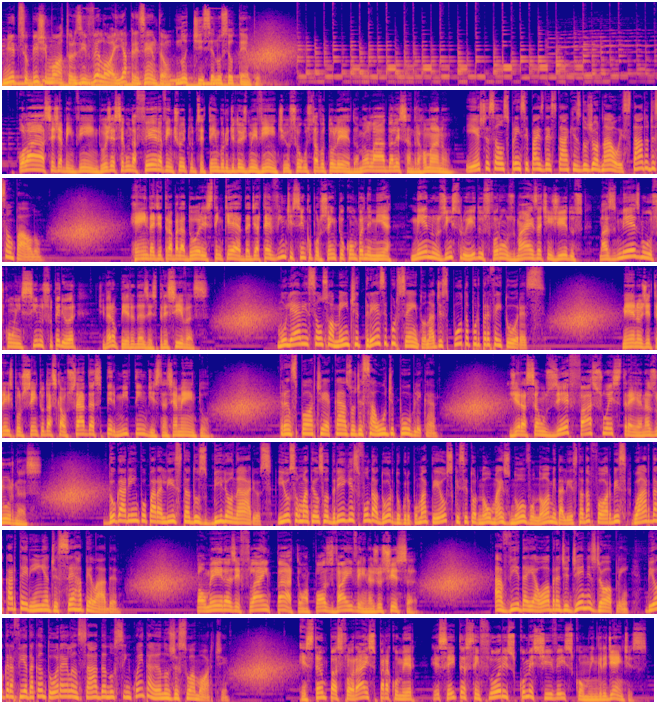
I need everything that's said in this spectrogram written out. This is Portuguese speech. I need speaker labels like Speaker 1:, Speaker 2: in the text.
Speaker 1: Mitsubishi Motors e Veloy apresentam
Speaker 2: Notícia no seu tempo.
Speaker 3: Olá, seja bem-vindo. Hoje é segunda-feira, 28 de setembro de 2020. Eu sou Gustavo Toledo, ao meu lado, Alessandra Romano.
Speaker 4: E estes são os principais destaques do jornal Estado de São Paulo.
Speaker 3: Renda de trabalhadores tem queda de até 25% com pandemia. Menos instruídos foram os mais atingidos, mas mesmo os com ensino superior tiveram perdas expressivas.
Speaker 4: Mulheres são somente 13% na disputa por prefeituras.
Speaker 3: Menos de 3% das calçadas permitem distanciamento.
Speaker 4: Transporte é caso de saúde pública.
Speaker 3: Geração Z faz sua estreia nas urnas.
Speaker 4: Do garimpo para a lista dos bilionários. Wilson Matheus Rodrigues, fundador do Grupo Mateus, que se tornou o mais novo nome da lista da Forbes, guarda a carteirinha de Serra Pelada.
Speaker 3: Palmeiras e Fly empatam após vai e vem na justiça.
Speaker 4: A vida e a obra de Janis Joplin. Biografia da cantora é lançada nos 50 anos de sua morte.
Speaker 3: Estampas florais para comer. Receitas têm flores comestíveis como ingredientes.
